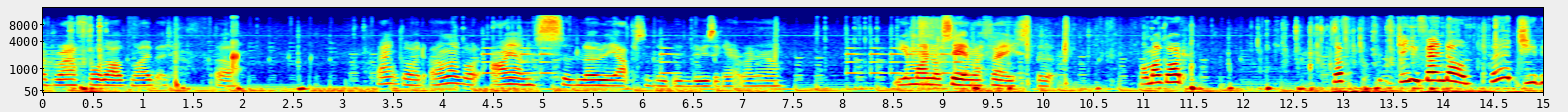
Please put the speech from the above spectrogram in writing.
Uh, I thought that was my bed. Oh. Thank God. Oh my God. I am slowly, absolutely losing it right now. You might not see it in my face, but... Oh my God. No, defend our bed, you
